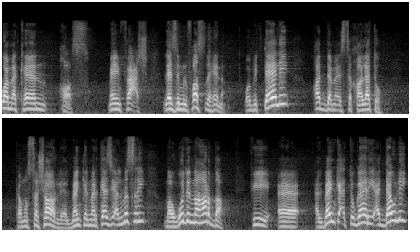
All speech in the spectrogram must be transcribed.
ومكان خاص. ما ينفعش. لازم الفصل هنا. وبالتالي قدم استقالته كمستشار للبنك المركزي المصري موجود النهارده في آه، البنك التجاري الدولي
